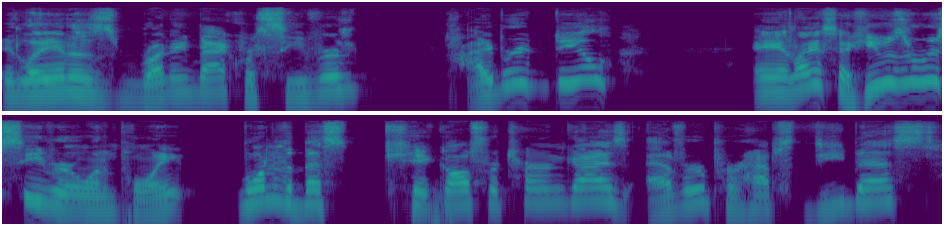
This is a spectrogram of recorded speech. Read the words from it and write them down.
Atlanta's running back receiver hybrid deal. And like I said, he was a receiver at one point, one of the best kickoff return guys ever, perhaps the best.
